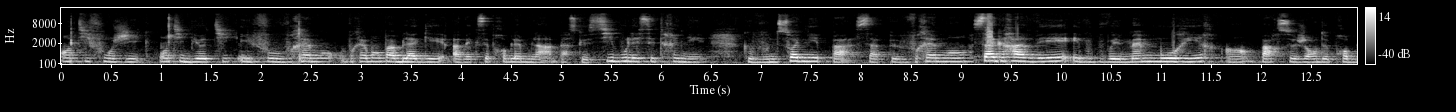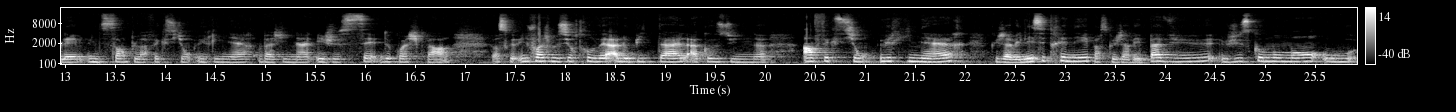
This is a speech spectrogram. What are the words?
antifongique, antibiotique. Il faut vraiment, vraiment pas blaguer avec ces problèmes-là parce que si vous laissez traîner, que vous ne soignez pas, ça peut vraiment s'aggraver et vous pouvez même mourir hein, par ce genre de problème, une simple infection urinaire vaginale. Et je sais de quoi je parle parce qu'une fois, je me suis retrouvée à l'hôpital à cause d'une infection urinaire que j'avais laissé traîner parce que j'avais pas vu jusqu'au moment où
